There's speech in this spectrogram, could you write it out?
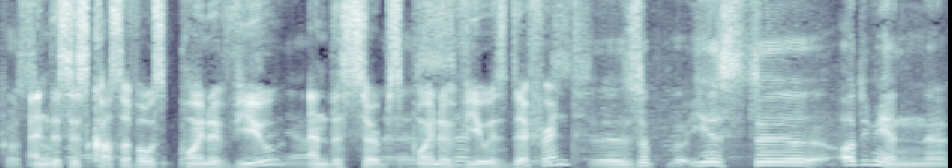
Kosowa. And this is Kosovo's point of view, and the Serbs' point of view is different? Jest, zup- jest odmienny.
